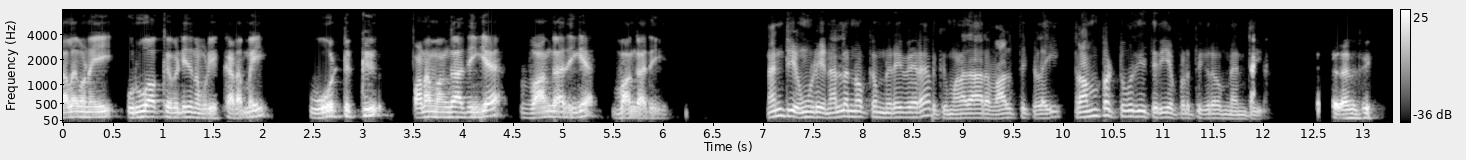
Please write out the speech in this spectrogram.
தலைவனை உருவாக்க வேண்டியது நம்முடைய கடமை. ஓட்டுக்கு பணம் வாங்காதீங்க வாங்காதீங்க வாங்காதீங்க. நன்றி. உங்களுடைய நல்ல நோக்கம் நிறைவேற அதுக்கு மனதார வாழ்த்துக்களை ட்ரம்ப டூதி தெரியப்படுத்துகிறோம். நன்றி. நன்றி.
